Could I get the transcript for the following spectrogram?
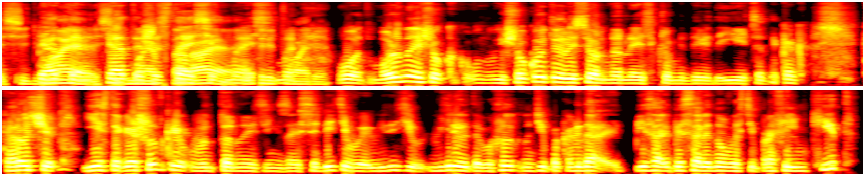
Пятая, седьмая, пятая, седьмая, шестая, вторая седьмая, и три седьмая. твари. Вот, можно еще, ну, еще какой-то режиссер, наверное, есть, кроме Дэвида Йейтса. Это как, короче, есть такая шутка в интернете, не знаю, сидите вы, видите, видели такую шутку, ну, типа, когда писали, писали новости про фильм «Кит»,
